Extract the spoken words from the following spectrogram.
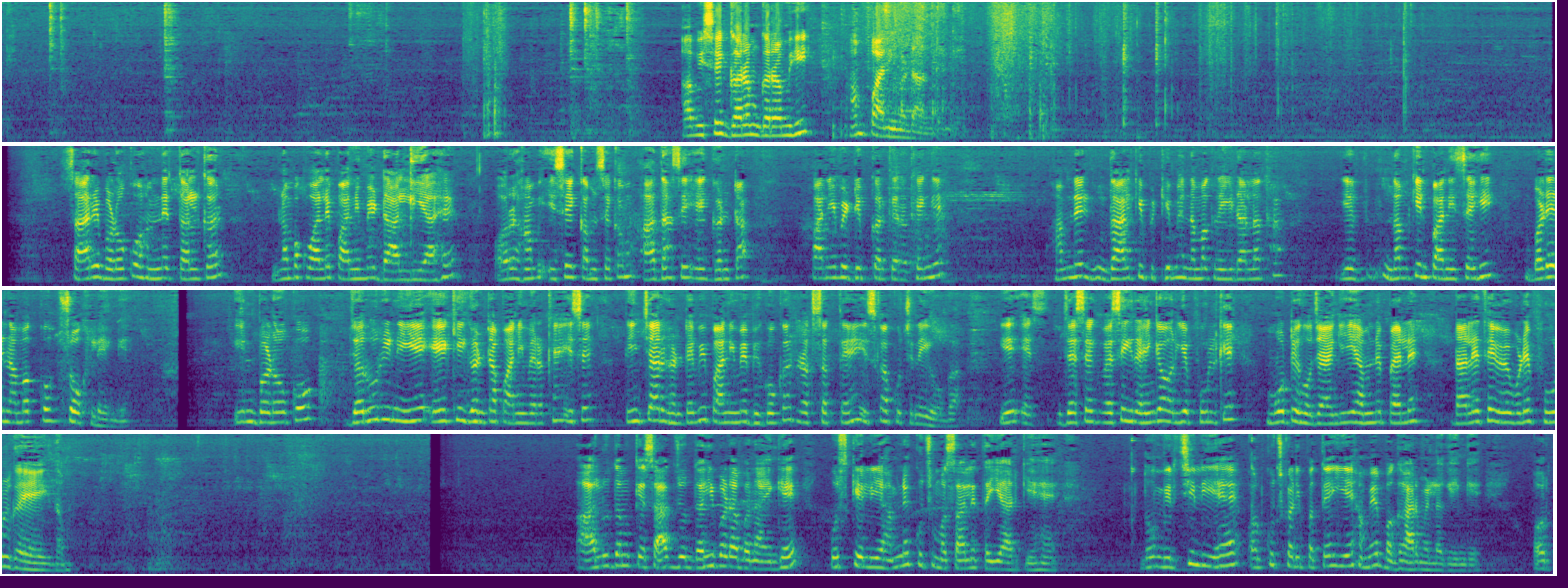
अब इसे गरम गरम ही हम पानी में डाल देंगे। सारे बड़ों को हमने तल कर नमक वाले पानी में डाल लिया है और हम इसे कम से कम आधा से एक घंटा पानी में डिप करके रखेंगे। हमने दाल की पिट्ठी में नमक नहीं डाला था, ये नमकीन पानी से ही बड़े नमक को सोख लेंगे। इन बड़ों को ज़रूरी नहीं है, एक ही घंटा पानी में रखें, इसे तीन चार घंटे भी पानी में भिगो कर रख सकते हैं, इसका कुछ नहीं होगा। ये जैसे, वैसे ही रहेंगे और ये फूल के मोटे हो जाएँगे। ये हमने पहले डाले थे, वे बड़े फूल गए हैं एकदम। आलू दम के साथ जो दही बड़ा बनाएँगे, उसके लिए हमने कुछ मसाले तैयार किए हैं। दो मिर्ची लिए है और कुछ कड़ी पत्ते, ये हमें बघार में लगेंगे। और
